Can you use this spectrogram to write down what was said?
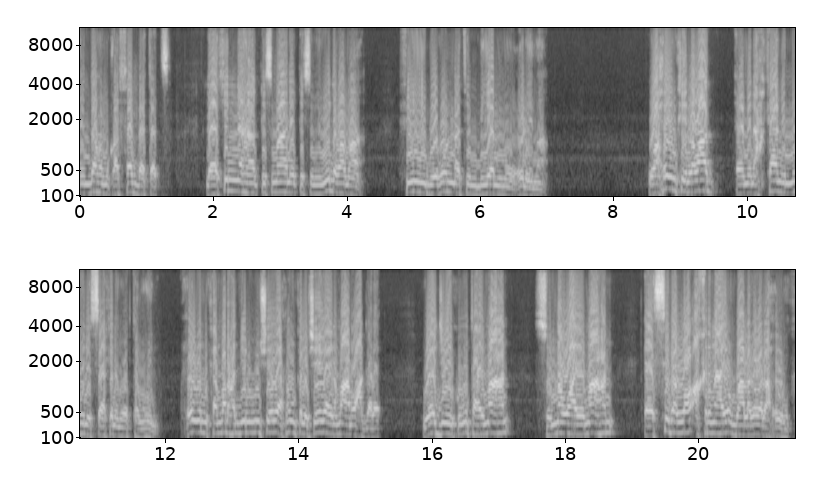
cindahum qad habatat laakinaha qismaani qismu yudgama fiihi bigunatin biyanmu culima. Waa xukunkii labaad ee min axkaami nuuni saakinan watanwiin xukunka mar haddii lagu sheegaya xukunka la sheegayna ma ahan wax kale. Waajibay kugu tahay ma ahan sunno waayo ma ahan ee sida loo akrinaayo unbaa laga wadaa xukunka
